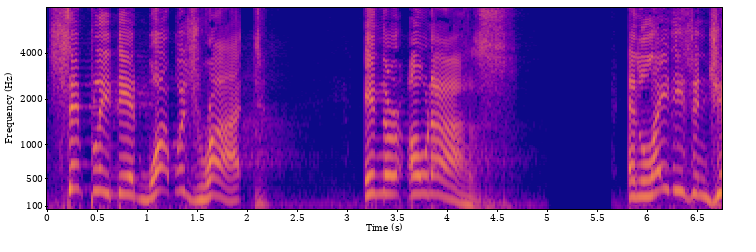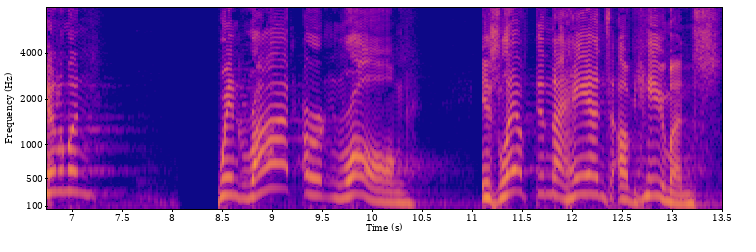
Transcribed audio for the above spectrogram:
simply did what was right in their own eyes. And, ladies and gentlemen, when right or wrong is left in the hands of humans,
